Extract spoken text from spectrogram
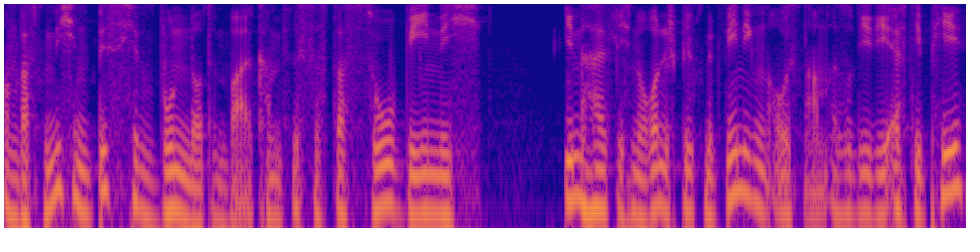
Und was mich ein bisschen wundert im Wahlkampf, ist, dass das so wenig inhaltlich eine Rolle spielt, mit wenigen Ausnahmen. Also die, die FDP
